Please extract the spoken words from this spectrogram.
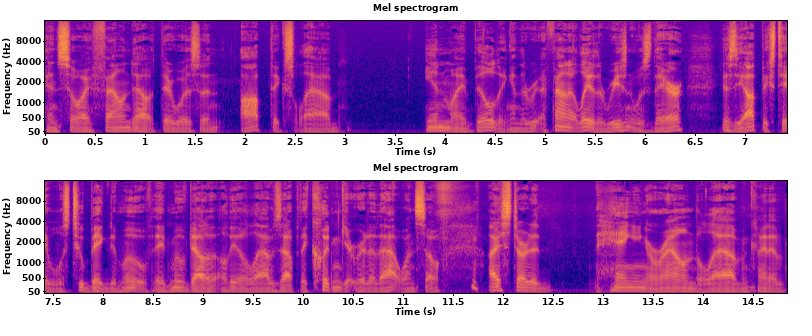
And so I found out there was an optics lab in my building, and the re- I found out later the reason it was there is the optics table was too big to move. They'd moved out all the other labs out, but they couldn't get rid of that one. So I started hanging around the lab and kind of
